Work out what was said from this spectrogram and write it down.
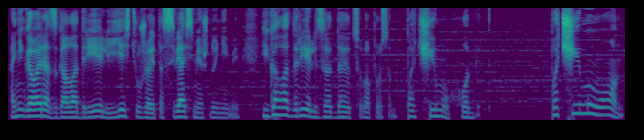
Они говорят с Галадриэль, и есть уже эта связь между ними. И Галадриэль задается вопросом, почему Хоббит? Почему он?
